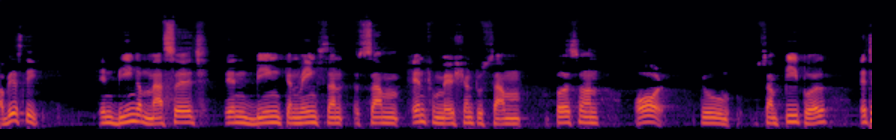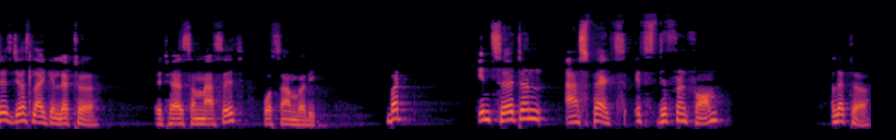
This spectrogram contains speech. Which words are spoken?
obviously in being a message in being conveying some, some information to some person or to some people, it is just like a letter. It has some message for somebody. But in certain aspects, it's different from a letter.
